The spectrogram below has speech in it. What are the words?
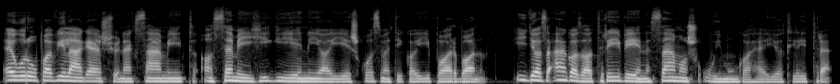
Európa világelsőnek számít a személyi higiéniai és kozmetikai iparban, így az ágazat révén számos új munkahely jött létre.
